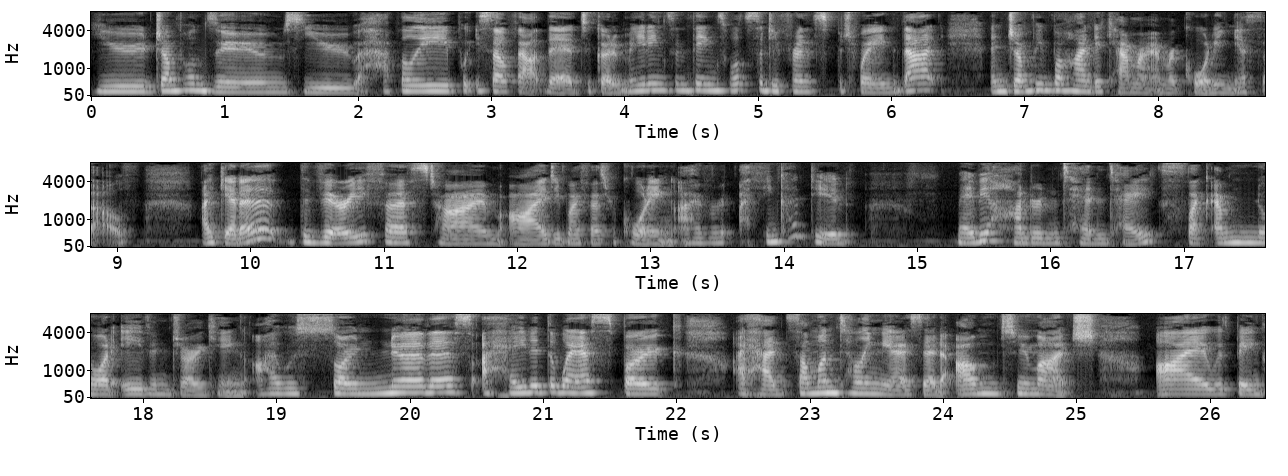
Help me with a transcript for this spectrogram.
you jump on Zooms, you happily put yourself out there to go to meetings and things. What's the difference between that and jumping behind a camera and recording yourself? I get it. The very first time I did my first recording, I, I think I did maybe 110 takes. Like, I'm not even joking. I was so nervous. I hated the way I spoke. I had someone telling me I said um too much. I was being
